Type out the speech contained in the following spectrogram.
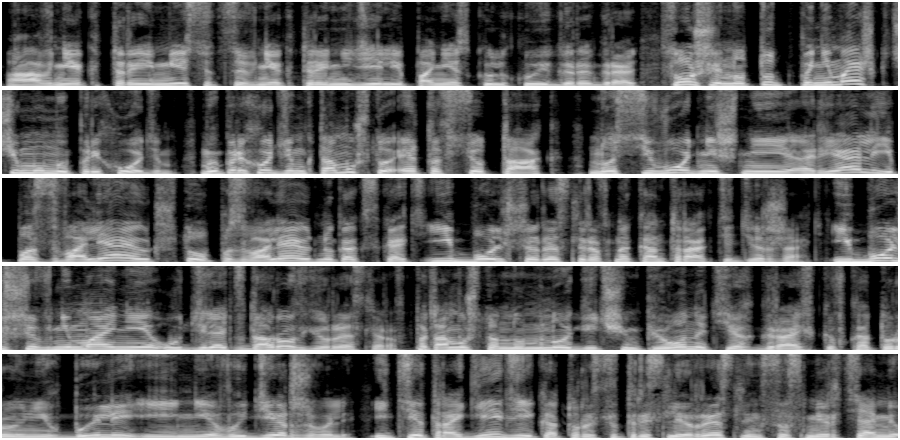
А в некоторые месяцы, в некоторые недели по нескольку игр играют. Слушай, ну тут понимаешь, к чему мы приходим? Мы приходим к тому, что это все так, но сегодняшние реалии позволяют что? Позволяют, ну как сказать, и больше рестлеров на контракте держать, и больше внимания уделять здоровью рестлеров, потому что, ну, многие чемпионы тех графиков, которые у них были, и не выдерживали. И те трагедии, которые сотрясли рестлинг со смертями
